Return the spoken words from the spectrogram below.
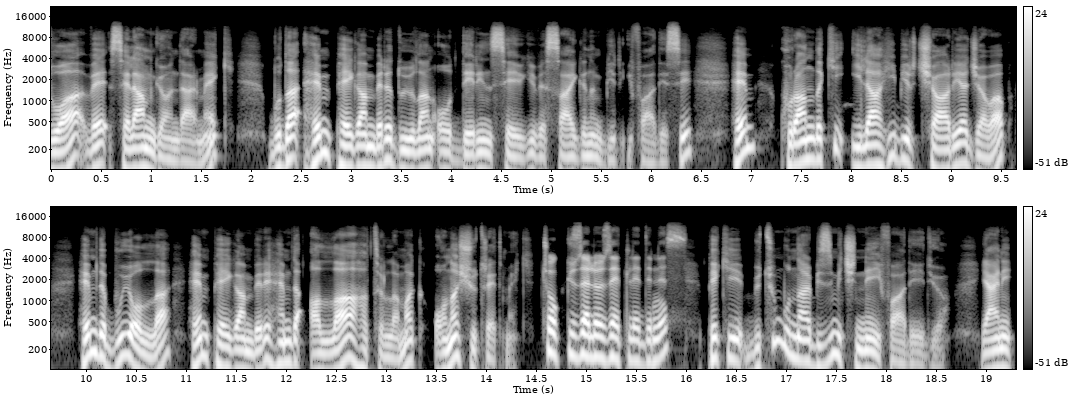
dua ve selam göndermek. Bu da hem peygambere duyulan o derin sevgi ve saygının bir ifadesi, hem Kur'an'daki ilahi bir çağrıya cevap, hem de bu yolla hem peygamberi hem de Allah'a hatırlamak, ona şükretmek. Çok güzel özetlediniz. Peki bütün bunlar bizim için ne ifade ediyor? Yani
